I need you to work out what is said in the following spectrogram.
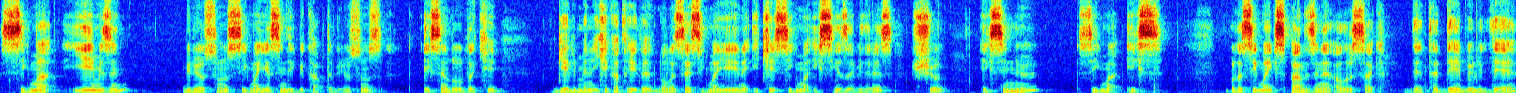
sigma y'mizin biliyorsunuz sigma y sindik bir kapta biliyorsunuz eksen doğrudaki gerilmenin iki katıydı. Dolayısıyla sigma y yerine 2 sigma x yazabiliriz. Şu eksi nü sigma x. Burada sigma x parantezini alırsak delta d bölü d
